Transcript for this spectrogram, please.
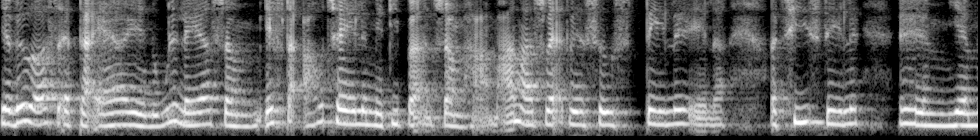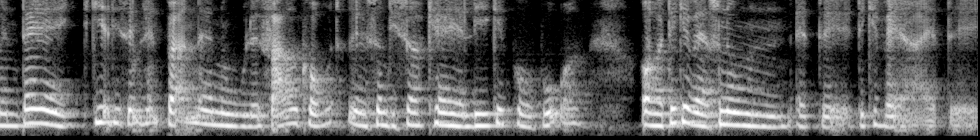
Jeg ved også, at der er nogle lærere, som efter aftale med de børn, som har meget, meget svært ved at sidde stille eller at tige stille, Øhm, jamen, der giver de simpelthen børnene nogle farvede kort, øh, som de så kan ligge på bordet. Og det kan være sådan nogle, at øh, det kan være, at øh,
